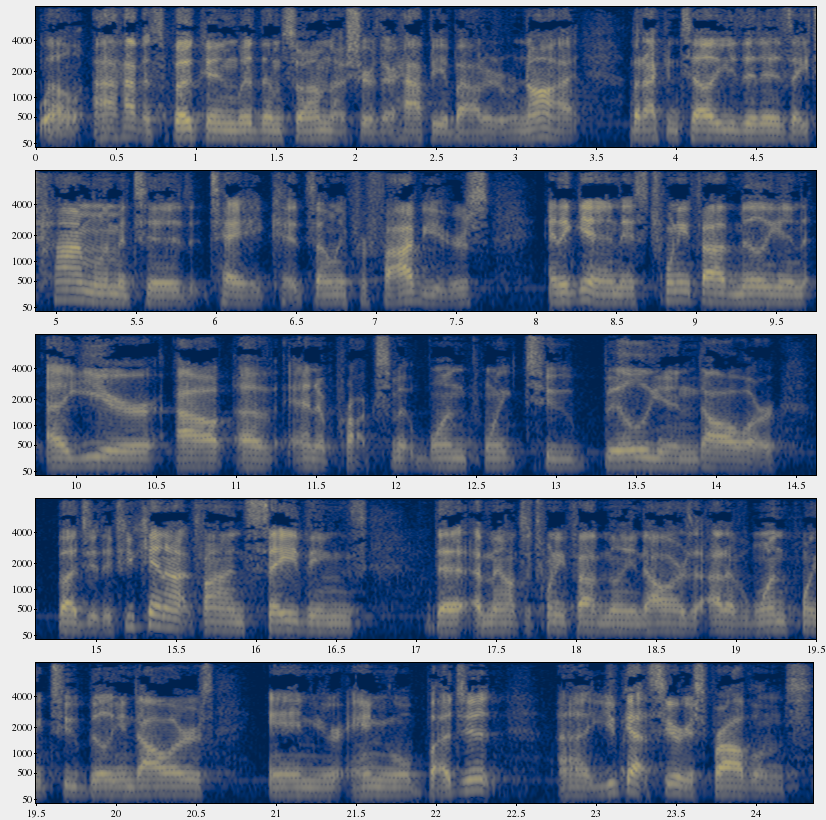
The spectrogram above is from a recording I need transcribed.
Well, I haven't spoken with them, so I'm not sure if they're happy about it or not. But I can tell you that it is a time limited take. It's only for five years. And again, it's 25 million a year out of an approximate 1.2 billion dollar budget. If you cannot find savings that amount to 25 million dollars out of 1.2 billion dollars in your annual budget, uh, you've got serious problems.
